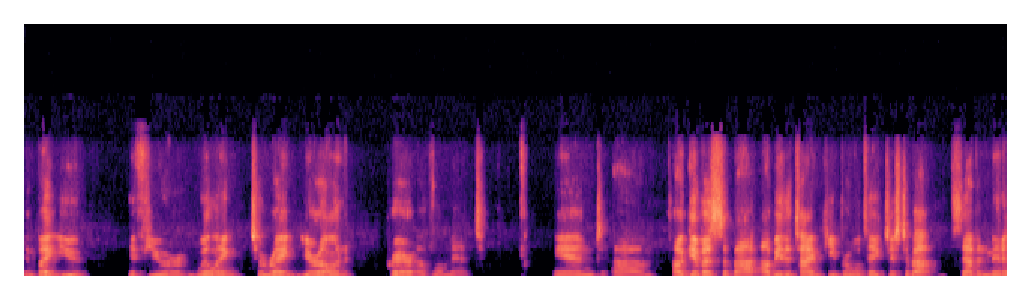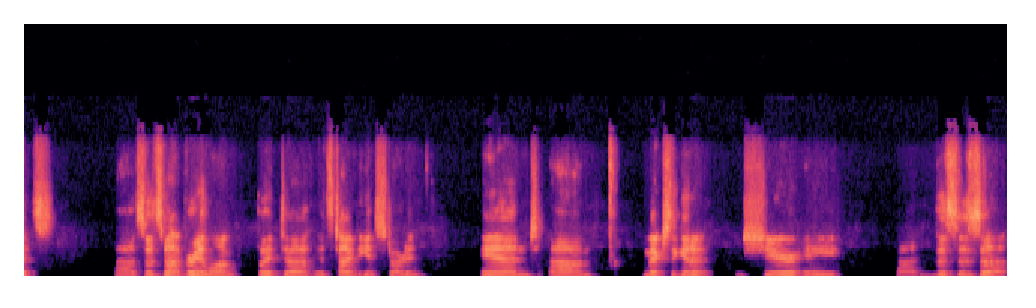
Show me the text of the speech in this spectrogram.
invite you, if you're willing, to write your own prayer of lament. And um, I'll give us about, I'll be the timekeeper. We'll take just about seven minutes. Uh, so it's not very long, but uh, it's time to get started. And um, I'm actually going to share a, uh, this is a,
